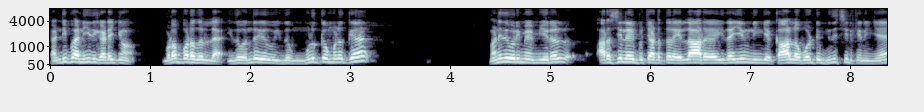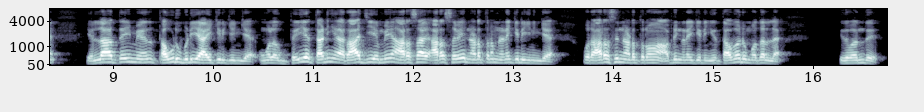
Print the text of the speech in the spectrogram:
கண்டிப்பாக நீதி கிடைக்கும். விடப்படுறது இல்லை இது வந்து இது முழுக்க முழுக்க மனித உரிமை மீறல் அரசியலமைப்பு சட்டத்தில் எல்லா இதையும் நீங்கள் காலில் போட்டு மிதிச்சிருக்கீங்க எல்லாத்தையுமே வந்து தவிடுபடி ஆக்கியிருக்கீங்க. உங்களுக்கு பெரிய தனி ராஜ்யமே அரசா அரசவே நடத்தணும்னு நினைக்கிறீங்க ஒரு அரசு நடத்துறோம் அப்படின்னு நினைக்கிறீங்க. தவறு முதல்ல. இது வந்து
